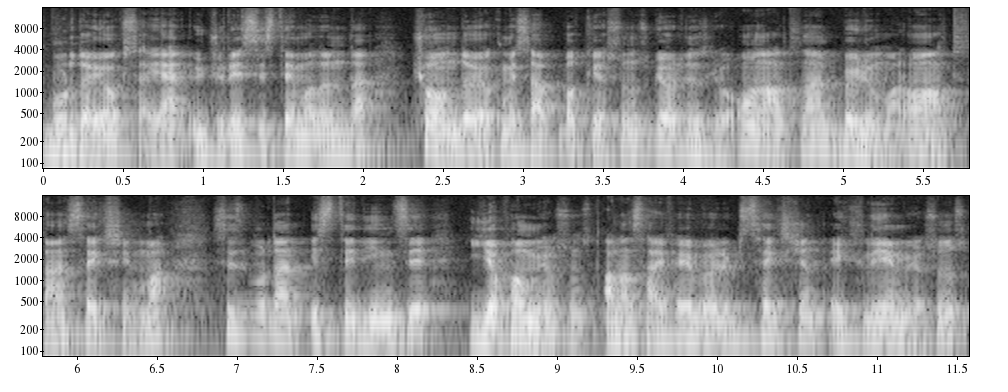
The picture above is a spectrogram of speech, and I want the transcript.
burada yoksa yani ücretsiz temalarında çoğunda yok. Mesela bakıyorsunuz gördüğünüz gibi 16 tane bölüm var. 16 tane section var. Siz buradan istediğinizi yapamıyorsunuz. Ana sayfaya böyle bir section ekleyemiyorsunuz.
